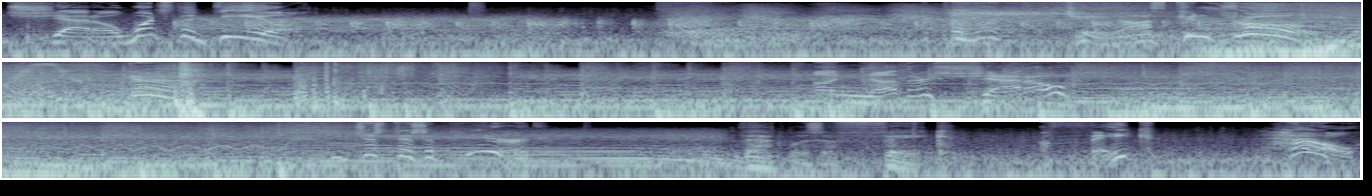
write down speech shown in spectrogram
Right, Shadow, what's the deal? Chaos Control! Another Shadow? He just disappeared. That was a fake. A fake? How?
